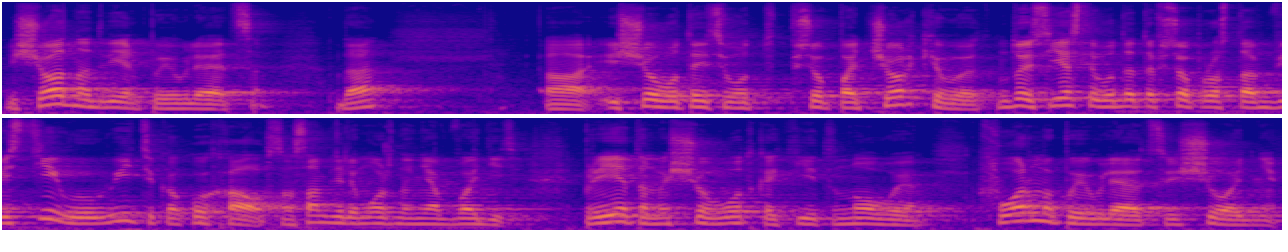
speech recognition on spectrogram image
Еще одна дверь появляется, да, еще вот эти вот все подчеркивают. Ну, то есть, если вот это все просто обвести, вы увидите, какой хаос. На самом деле можно не обводить. При этом еще вот какие-то новые формы появляются, еще одни.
